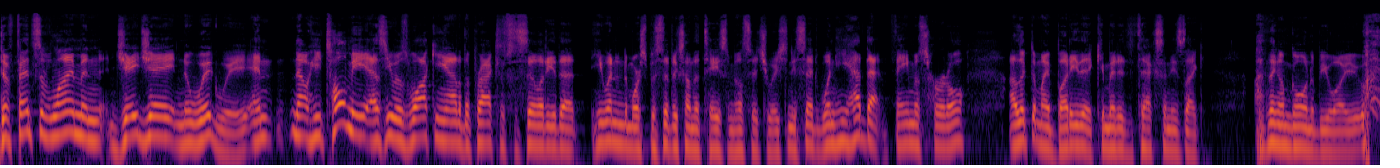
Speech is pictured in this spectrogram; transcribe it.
Defensive lineman JJ Nwigwe. And now he told me as he was walking out of the practice facility that he went into more specifics on the Taysom Hill situation. He said when he had that famous hurdle, I looked at my buddy that committed to Texas and he's like, I think I'm going to BYU.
